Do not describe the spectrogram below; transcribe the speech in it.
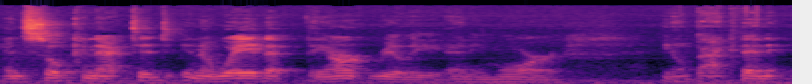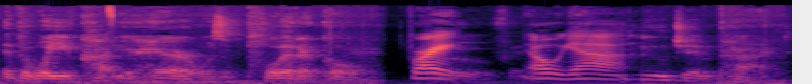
and so connected in a way that they aren't really anymore. You know, back then the way you cut your hair was a political Right. move. Oh, yeah. huge impact.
